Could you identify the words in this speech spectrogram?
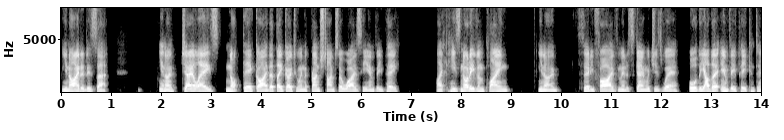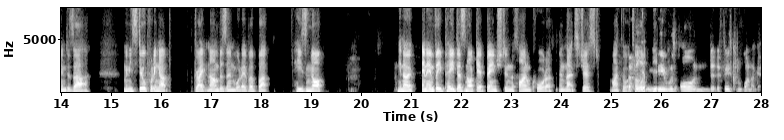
United is that, you know, JLA's not their guy that they go to in the crunch time. So why is he MVP? Like he's not even playing, you know, 35 minutes game, which is where all the other MVP contenders are. I mean, he's still putting up great numbers and whatever, but he's not you know an mvp does not get benched in the final quarter and that's just my thoughts. I feel on like it if he was on, the defense could have won again.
